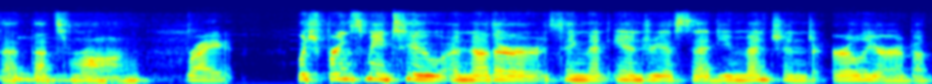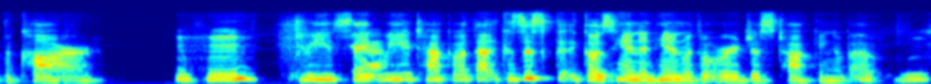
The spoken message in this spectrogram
that that's Mhm. wrong. right Which brings me to another thing that Andrea said. You mentioned earlier about the car. hmm Will you say? Yeah. Will you talk about that? Because this goes hand in hand with what we were just talking about. Mhm.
